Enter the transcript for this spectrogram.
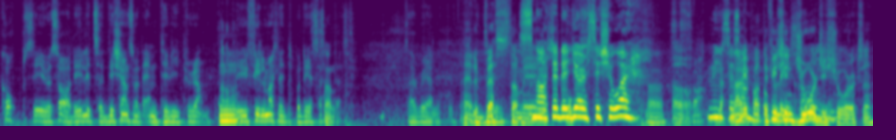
Cops i USA, det, är lite så, det känns som ett MTV-program. Mm. Det är ju filmat lite på det sättet. Sant. Så här reality. Nej, det bästa med Snart är det Jersey Shore. Ja. Ja. Pratar Det finns ju en. Georgie. Shore också.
